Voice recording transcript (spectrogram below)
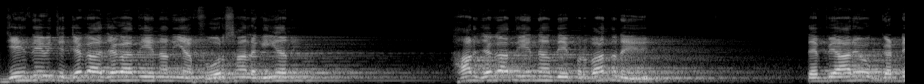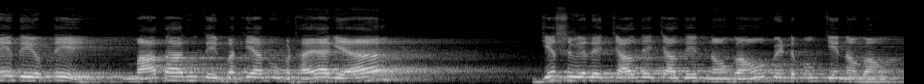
ਜਿਸ ਦੇ ਵਿੱਚ ਜਗ੍ਹਾ ਜਗ੍ਹਾ ਤੇ ਇਹਨਾਂ ਦੀਆਂ ਫੋਰਸਾਂ ਲੱਗੀਆਂ ਨੇ। ਹਰ ਜਗ੍ਹਾ ਤੇ ਇਹਨਾਂ ਦੇ ਪ੍ਰਬੰਧ ਨੇ। ਤੇ ਪਿਆਰਿਓ, ਗੱਡੇ ਦੇ ਉੱਤੇ ਮਾਤਾ ਨੂੰ ਤੇ ਬੱਚਿਆਂ ਨੂੰ ਬਿਠਾਇਆ ਗਿਆ। ਜਿਸ ਵੇਲੇ ਚੱਲਦੇ ਚੱਲਦੇ ਨੌਗਾਉਂ ਪਿੰਡ ਪਹੁੰਚੇ ਨੌਗਾਉਂ।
